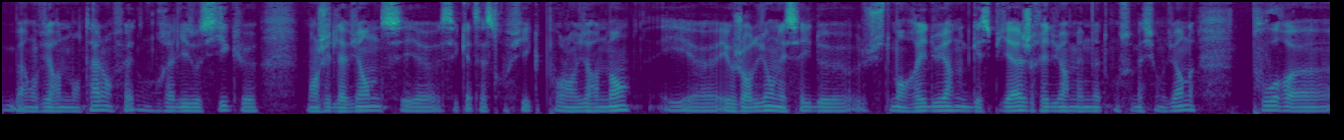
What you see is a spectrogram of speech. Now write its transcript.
bah, environnementale en fait. On réalise aussi que manger de la viande c'est euh, catastrophique pour l'environnement et, euh, et aujourd'hui on essaye de justement réduire notre gaspillage, réduire même notre consommation de viande pour euh,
